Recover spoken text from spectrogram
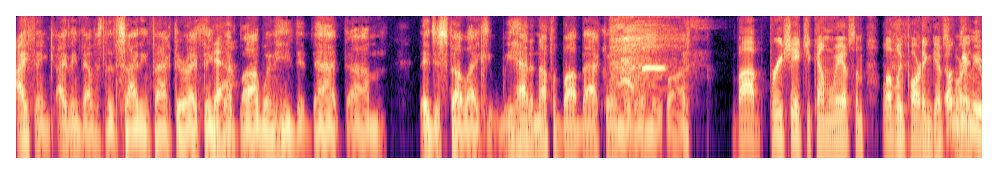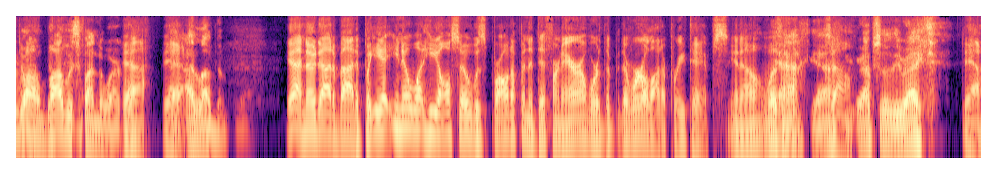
I think I think that was the deciding factor. I think Yeah. that Bob, when he did that, um, they just felt like we had enough of Bob Backlund. We're going to move on. Bob, appreciate you coming. We have some lovely parting gifts Don't for get you. me door. wrong. Bob was fun to work Yeah, with. yeah. I, I loved him. Yeah, no doubt about it. But yeah, you know what? He also was brought up in a different era where the, there were a lot of pre-tapes. You know, wasn't yeah, yeah. So You're absolutely right. yeah.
